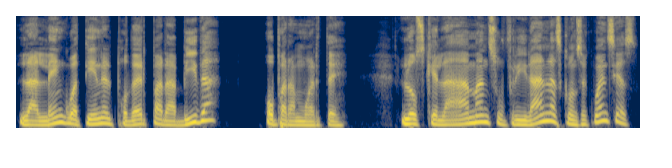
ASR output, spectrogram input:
la lengua tiene el poder para vida o para muerte. Los que la aman sufrirán las consecuencias.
